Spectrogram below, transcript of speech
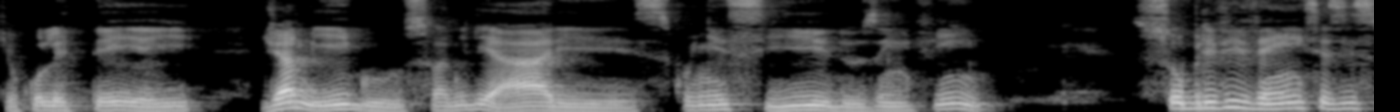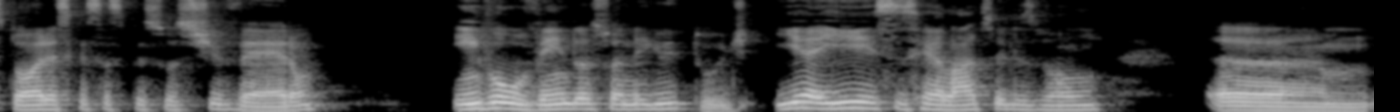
que eu coletei aí de amigos, familiares, conhecidos, enfim, sobre vivências e histórias que essas pessoas tiveram envolvendo a sua negritude. E aí esses relatos eles vão um,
